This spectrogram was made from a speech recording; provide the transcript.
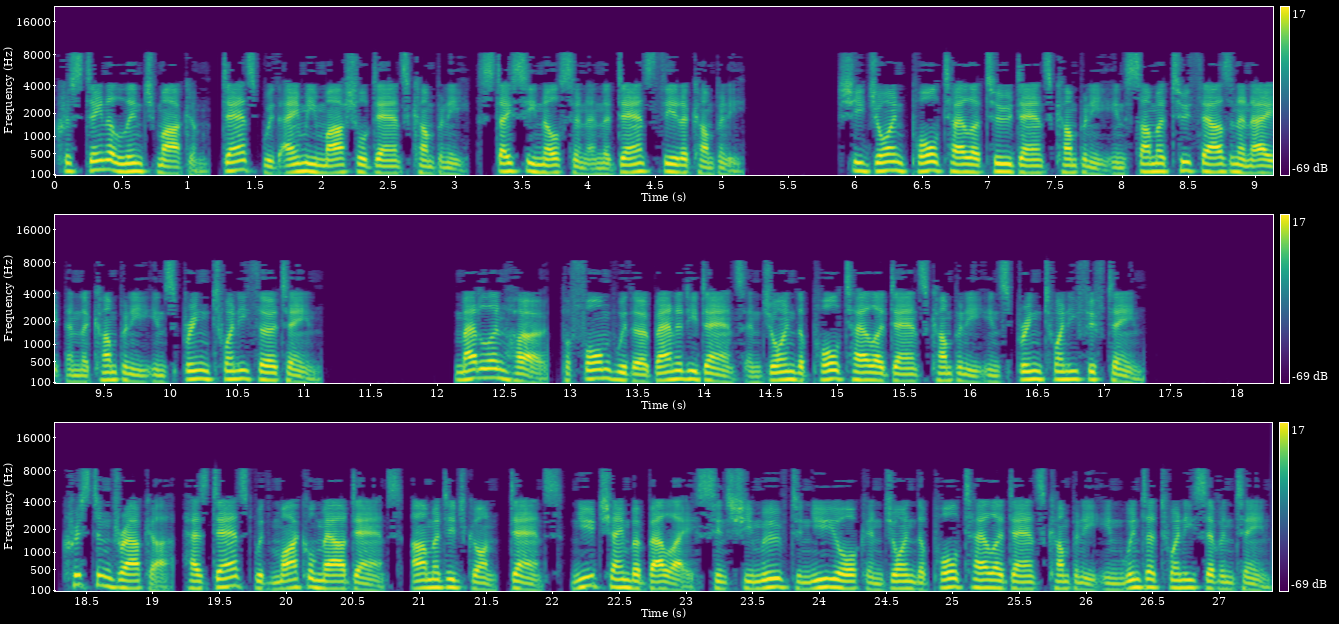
Christina Lynch Markham, danced with Amy Marshall Dance Company, Stacey Nelson and the Dance Theatre Company. She joined Paul Taylor II Dance Company in summer 2008 and the company in spring 2013. Madeline Ho, performed with Urbanity Dance and joined the Paul Taylor Dance Company in spring 2015. Kristen Draucker, has danced with Michael Mao Dance, Armitage Gone, Dance, New Chamber Ballet since she moved to New York and joined the Paul Taylor Dance Company in winter 2017.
